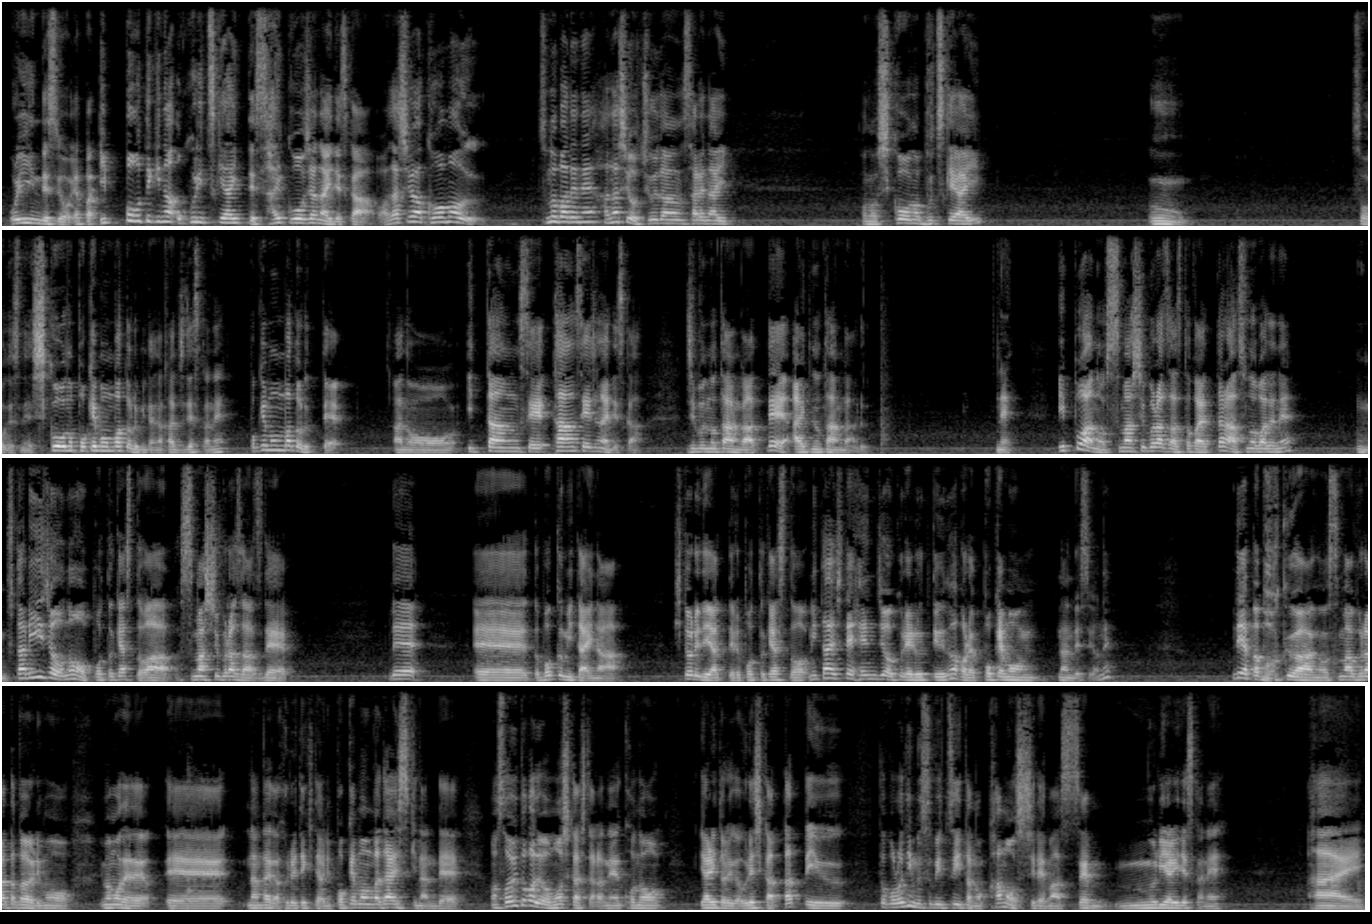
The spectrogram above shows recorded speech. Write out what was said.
俺いいんですよ。やっぱ一方的な送りつけ合いって最高じゃないですか。私はこう思う。その場でね、話を中断されない、この思考のぶつけ合い。うん。そうですね。思考のポケモンバトルみたいな感じですかね。ポケモンバトルって、あのー、一旦制、ターン制じゃないですか。自分のターンがあって、相手のターンがある。ね。一方、あの、スマッシュブラザーズとかやったら、その場でね、うん、2人以上のポッドキャストはスマッシュブラザーズで、で、えー、っと、僕みたいな一人でやってるポッドキャストに対して返事をくれるっていうのはこれポケモンなんですよね。で、やっぱ僕はあの、スマブラとかよりも、今まで、えー、何回か触れてきたようにポケモンが大好きなんで、まあそういうところでももしかしたらね、このやりとりが嬉しかったっていうところに結びついたのかもしれません。無理やりですかね。はい。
